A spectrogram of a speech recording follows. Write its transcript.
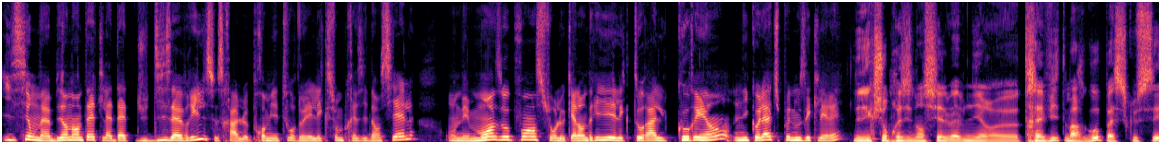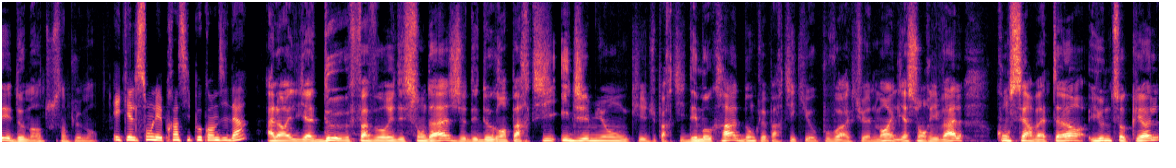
Ici, on a bien en tête la date du 10 avril, ce sera le premier tour de l'élection présidentielle. On est moins au point sur le calendrier électoral coréen. Nicolas, tu peux nous éclairer? L'élection présidentielle va venir euh, très vite, Margot, parce que c'est demain, tout simplement. Et quels sont les principaux candidats? Alors, il y a deux favoris des sondages des deux grands partis. Lee Jae-myung, qui est du parti démocrate, donc le parti qui est au pouvoir actuellement. Il y a son rival conservateur, Yoon Suk-yeol.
